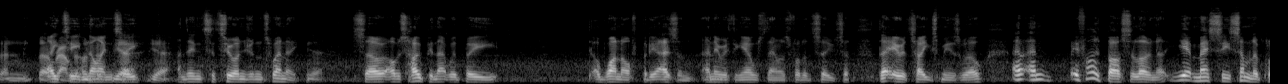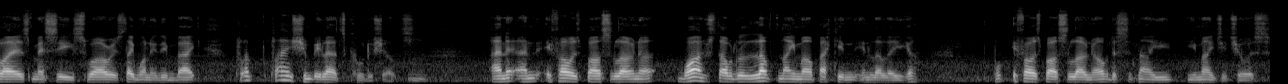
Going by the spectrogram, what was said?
and uh, 80, 90, Yeah, yeah, and then to 220. yeah. So I was hoping that would be a one-off, but it hasn't, and everything else now has followed suit. So that irritates me as well. And, and if I was Barcelona, yeah, Messi, some of the players, Messi, Suarez, they wanted him back. Pl- players shouldn't be allowed to call the shots. And and if I was Barcelona, whilst I would have loved Neymar back in, in La Liga, but if I was Barcelona, I would have said, no, you, you made your choice,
